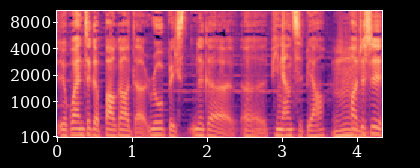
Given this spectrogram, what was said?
有关这个报告的 rubrics 那个呃评量指标，好，就是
